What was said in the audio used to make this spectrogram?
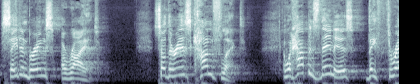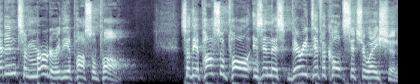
Satan brings a riot. So there is conflict. And what happens then is they threaten to murder the Apostle Paul. So the Apostle Paul is in this very difficult situation.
